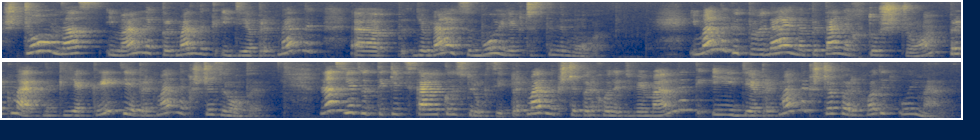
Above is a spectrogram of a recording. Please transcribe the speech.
Що в нас іменник, прикметник і дієприкметник е, являють собою як частини мови? Іменник відповідає на питання хто що, прикметник який, дієприкметник що зроблений. У нас є тут такі цікаві конструкції: прикметник, що переходить в іменник, і дієприкметник, що переходить у іменник.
